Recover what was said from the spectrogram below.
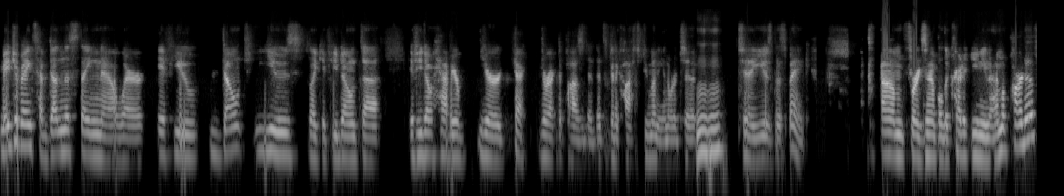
major banks have done this thing now where if you don't use like if you don't uh, if you don't have your your check direct deposited it's going to cost you money in order to Mm-hmm. to use this bank um, for example the credit union i'm a part of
